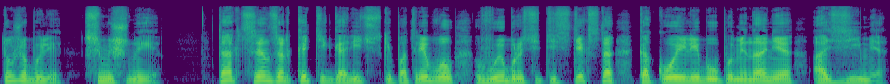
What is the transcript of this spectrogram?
тоже были смешные. Так цензор категорически потребовал выбросить из текста какое-либо упоминание о зиме.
